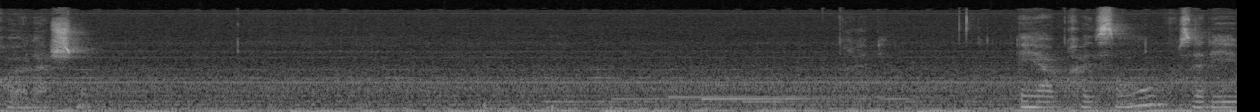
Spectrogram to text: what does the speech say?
relâchement. Et à présent, vous allez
